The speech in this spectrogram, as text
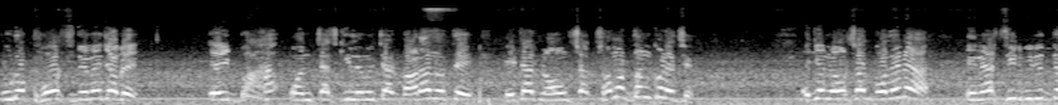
পুরো ফোর্স নেমে যাবে। এই বাহা পঞ্চাশ কিলোমিটার বাড়ানোতে এটা নৌসাদ সমর্থন করেছে। এই যে নৌসাদ বলে না এনআরসির বিরুদ্ধে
